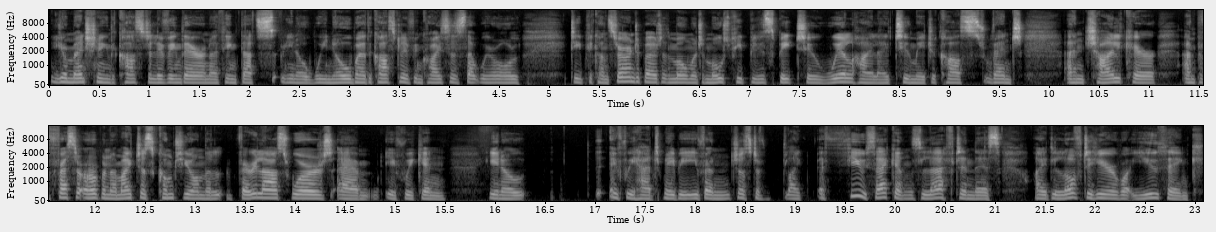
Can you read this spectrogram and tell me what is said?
you're mentioning the cost of living there, and I think that's, you know, we know about the cost of living crisis that we're all deeply concerned about at the moment. And most people you speak to will highlight two major costs rent and childcare. And Professor Urban, I might just come to you on the very last word, um, if we can, you know, if we had maybe even just a, like a few seconds left in this, I'd love to hear what you think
